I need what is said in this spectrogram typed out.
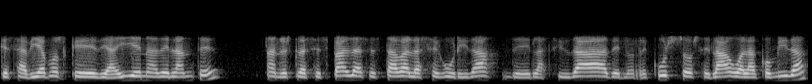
que sabíamos que de ahí en adelante a nuestras espaldas estaba la seguridad de la ciudad, de los recursos, el agua, la comida,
